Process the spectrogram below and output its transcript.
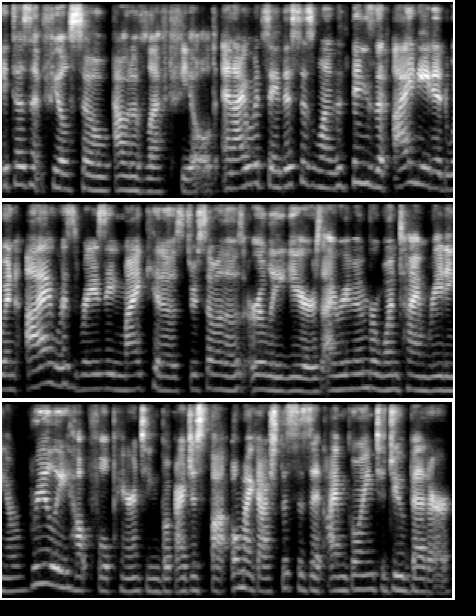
it doesn't feel so out of left field. And I would say this is one of the things that I needed when I was raising my kiddos through some of those early years. I remember one time reading a really helpful parenting book. I just thought, oh my gosh, this is it. I'm going to do better.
